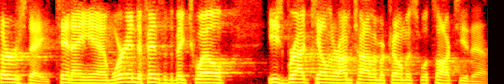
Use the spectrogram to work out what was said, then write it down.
Thursday, 10 a.m. We're in defense of the Big 12. He's Brad Kellner. I'm Tyler McComas. We'll talk to you then.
